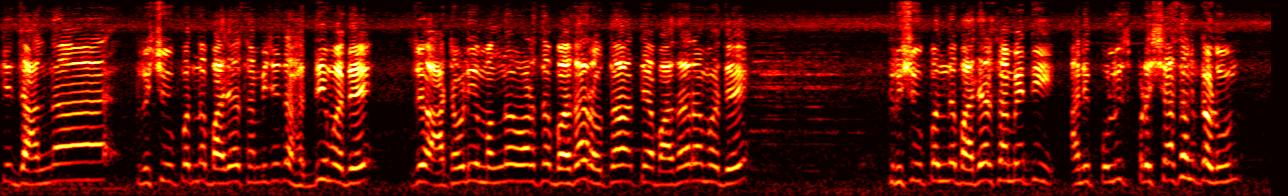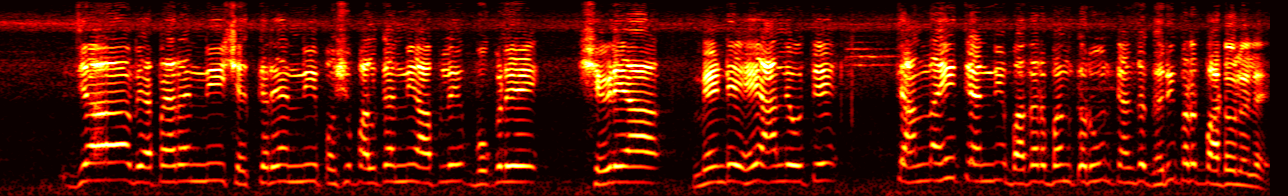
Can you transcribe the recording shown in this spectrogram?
की जालना कृषी उत्पन्न बाजार समितीच्या हद्दीमध्ये जो आठवडी मंगळवारचा बाजार होता त्या बाजारामध्ये कृषी उत्पन्न बाजार समिती आणि पोलीस प्रशासनकडून ज्या व्यापाऱ्यांनी शेतकऱ्यांनी पशुपालकांनी आपले बोकडे शेळ्या मेंढे हे आणले होते त्यांनाही त्यांनी बाजार बंद करून त्यांचं घरी परत पाठवलेलं आहे.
